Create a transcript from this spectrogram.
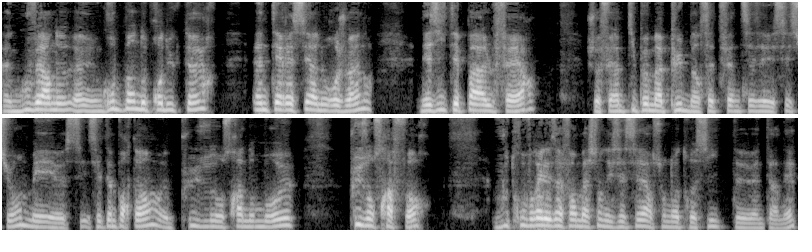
un, un groupement de producteurs intéressés à nous rejoindre, n'hésitez pas à le faire. Je fais un petit peu ma pub dans cette fin de session, mais euh, c'est important. Plus on sera nombreux, plus on sera fort. Vous trouverez les informations nécessaires sur notre site euh, internet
